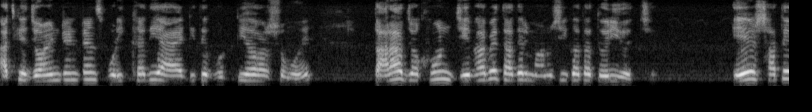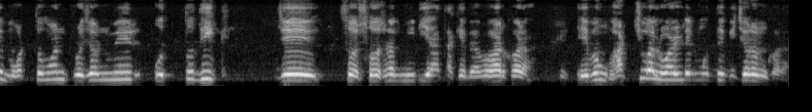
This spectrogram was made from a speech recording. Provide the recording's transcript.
আজকে জয়েন্ট এন্ট্রান্স পরীক্ষা দিয়ে আইআইটিতে ভর্তি হওয়ার সময়, তারা যখন যেভাবে তাদের মানসিকতা তৈরি হচ্ছে এর সাথে বর্তমান প্রজন্মের অত্যধিক যে সোশ্যাল মিডিয়া তাকে ব্যবহার করা এবং ভার্চুয়াল ওয়ার্ল্ডের মধ্যে বিচরণ করা,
